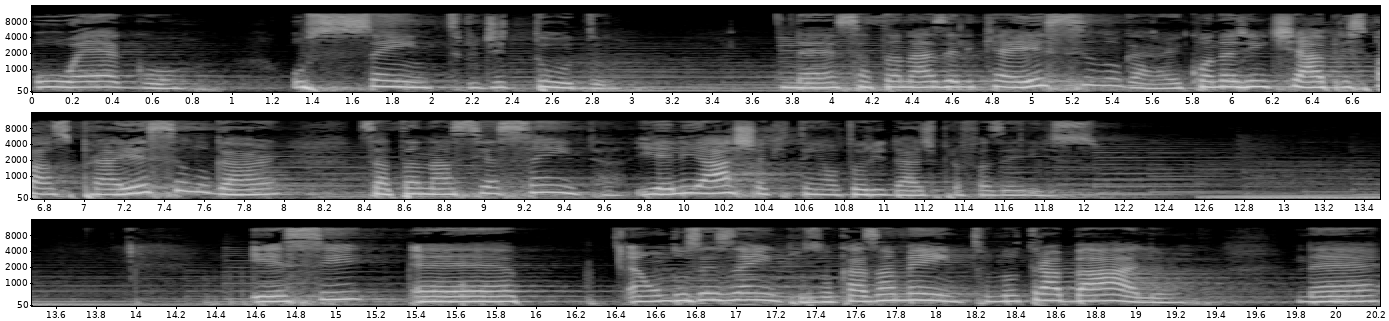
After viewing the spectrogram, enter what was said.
O ego o centro de tudo. Né? Satanás ele quer esse lugar. E quando a gente abre espaço para esse lugar, Satanás se assenta e ele acha que tem autoridade para fazer isso. Esse é, é um dos exemplos no casamento, no trabalho, né?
